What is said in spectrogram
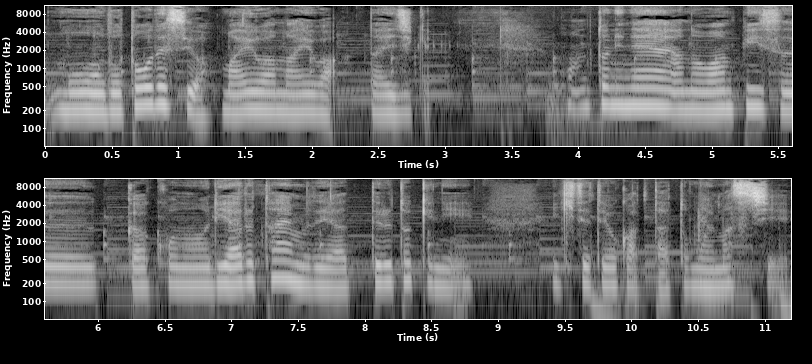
もう怒涛ですよ。前は前は大事件。本当にねあのワンピースがこのリアルタイムでやってる時に生きててよかったと思いますし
